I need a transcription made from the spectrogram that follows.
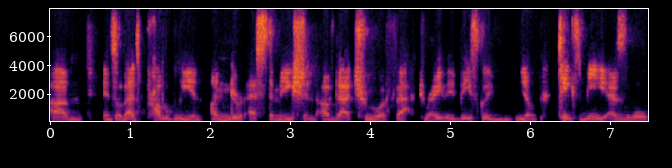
Um, and so that's probably an underestimation of that true effect, right? It basically, you know, takes me as the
